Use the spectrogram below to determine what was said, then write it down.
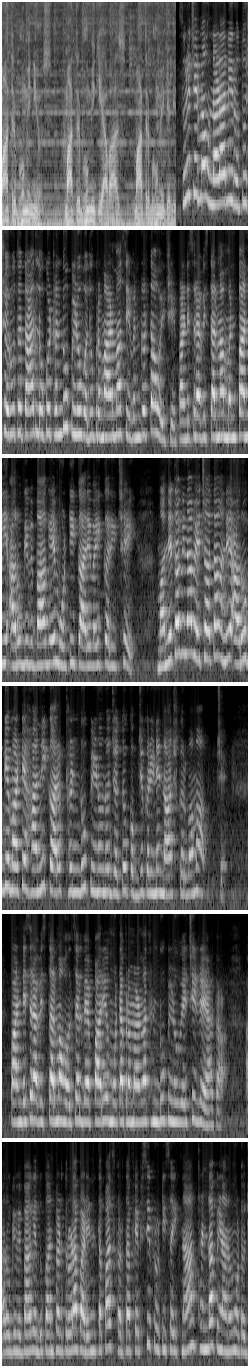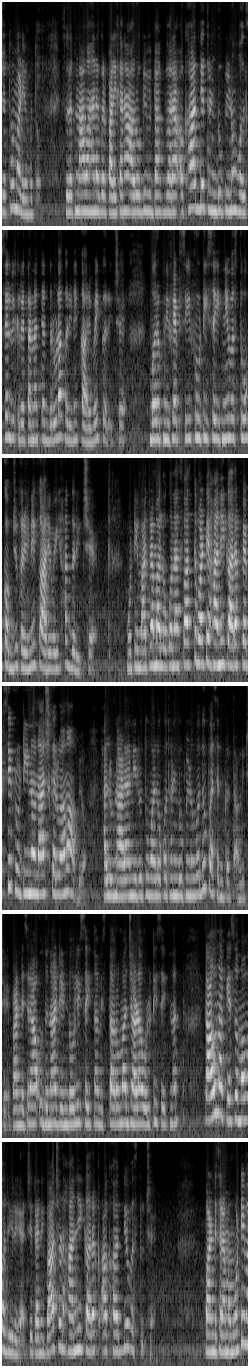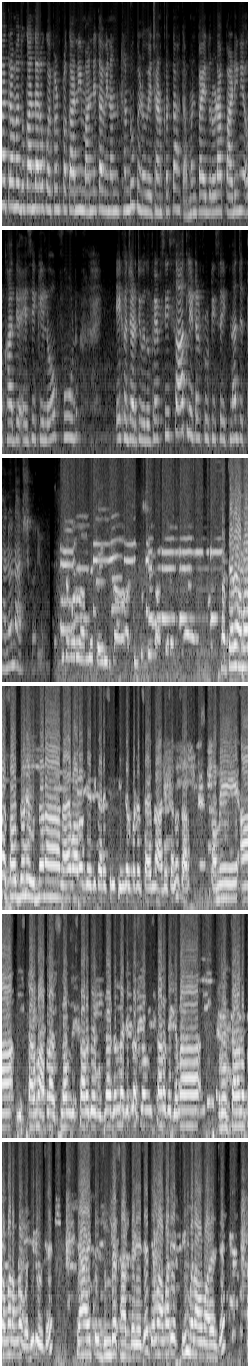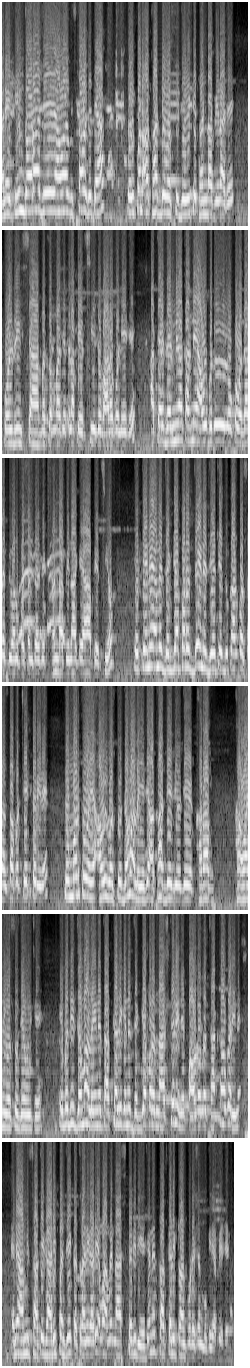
Mathrubhumi news. Mathrubhumi કી આવાજ, માતૃભૂમિ કે લીએ સુરત ઉનાળાની ઋતુ શરૂ થતા જ લોકો ઠંડુ પીણું વધુ પ્રમાણમાં સેવન કરતા હોય છે. પાંડેસરા વિસ્તારમાં મનપાની આરોગ્ય વિભાગે મોટી કાર્યવાહી કરી છે. માન્યતા વિના વેચાતા અને આરોગ્ય માટે હાનિકારક ઠંડુ પીણુંનો જથ્થો કબજે કરીને નાશ કરવામાં આવ્યો છે. પાંડેસરા વિસ્તારમાં હોલસેલ વેપારીઓ મોટા પ્રમાણમાં ઠંડુ પીણું વેચી રહ્યા હતા. આરોગ્ય વિભાગે દુકાન પર દરોડા પાડીને તપાસ કરતા ફેપ્સી ફ્રૂટી સહિતના ઠંડા પીણાનો મોટો જથ્થો મળ્યો હતો. સુરતમાં મહાનગરપાલિકાના આરોગ્ય વિભાગ દ્વારા અખાદ્ય ઠંડુ પીણું હોલસેલ વિક્રેતાના ત્યાં દરોડા કરીને કાર્યવાહી કરી છે. બરફની ફેપ્સી ફ્રૂટી સહિતની વસ્તુઓ કબજે કરીને કાર્યવાહી હાથ ધરી છે. મોટી માત્રામાં લોકોના સ્વાસ્થ્ય માટે હાનિકારક ફેપ્સી ફ્રૂટીનો નાશ કરવામાં આવ્યો. હાલ ઉનાળાની ઋતુમાં લોકો ઠંડુ પીણું વધુ પસંદ કરતા હોય છે. પાંડેસરા, ઉધના, ડિંડોલી સહિતના વિસ્તારોમાં ઝાડા, ઉલટી સહિતના તાવના કેસોમાં વધી રહ્યા છે. તેની પાછળ હાનિકારક આ ખાદ્ય વસ્તુ છે. પાંડેસરામાં મોટી માત્રામાં દુકાનદારો કોઈપણ પ્રકારની માન્યતા વિનાનું ઠંડુ પીણું વેચાણ કરતા હતા. મનપાએ દરોડા પાડીને અખાદ્ય એંસી કિલો ફૂડ એક હજારથી વધુ ફેપ્સી સાત લીટર ફ્રૂટી સહિતના જથ્થાનો નાશ કર્યો. અત્યારે અમારા સાઉથ ઝોન ઉધનાના નાયબ આરોગ્ય અધિકારી શ્રી કિંજલ પટેલ સાહેબના આદેશ અનુસાર અમે આ વિસ્તારમાં આપણા સ્લમ વિસ્તારો છે ઉધના ઝોનના જેટલા સ્લમ વિસ્તારો છે જેમાં રોગચાળાનું પ્રમાણ હમણાં વધી રહ્યું છે ત્યાં એક ઝુંબેશ હાથ ધરીએ છીએ જેમાં અમારી એક ટીમ બનાવવામાં આવેલ છે. અને એ ટીમ દ્વારા જે આવા વિસ્તારો છે ત્યાં કોઈ પણ અખાદ્ય વસ્તુ જેવી કે ઠંડા પીણા છે કોલ્ડ ડ્રિંક્સ ચા મતલબમાં જે પેલા પેપ્સી જો બાળકો લે છે, અત્યારે ગરમીના કારણે આવું બધું લોકો વધારે પીવાનું પસંદ કરે છે, ઠંડા પીના કે આ પેપ્સીઓ કે તેને અમે જગ્યા પર જ જઈને જે તે દુકાન પર સંસ્થા પર ચેક કરીને જો મળતું હોય આવી વસ્તુ જમા લઈએ જે અખાદ્ય જે- ખરાબ ખાવાની વસ્તુ જેવું છે, એ બધી જમા લઈને તાત્કાલિક એને જગ્યા પર નાશ કરીને પાવડરનો છંટકાવ કરીને એને આમની સાથે ગાડી પણ જે કચરાની ગાડી એમાં અમે નાશ કરી દઈએ છીએ અને તાત્કાલિક ટ્રાન્સપોર્ટેશન મોકલી આપીએ છીએ.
